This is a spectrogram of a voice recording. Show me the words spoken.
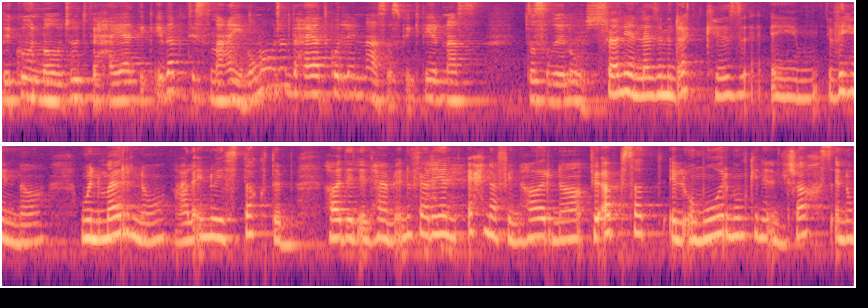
بيكون موجود في حياتك. إذا بتسمعيه هو موجود بحياة كل الناس بس في كثير ناس تصغلوش فعليا لازم نركز ذهننا ونمرنه على إنه يستقطب هذا الإلهام لأنه فعليا إحنا في نهارنا في أبسط الأمور ممكن الشخص إنه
